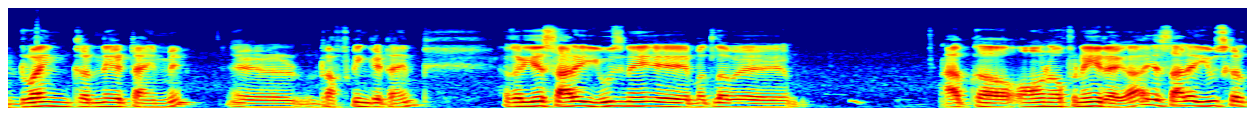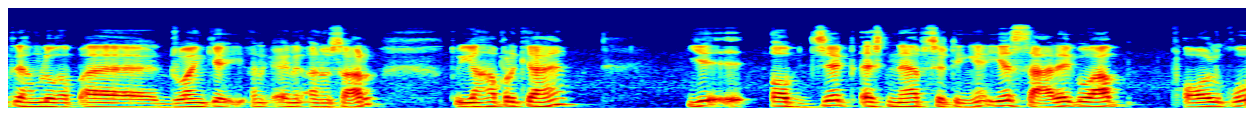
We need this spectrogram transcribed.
ड्राइंग करने के टाइम में ड्राफ्टिंग के टाइम अगर ये सारे यूज़ नहीं मतलब आपका ऑन ऑफ़ नहीं रहेगा, ये सारे यूज़ करते हैं हम लोग ड्राइंग के अनुसार। तो यहाँ पर क्या है? ये ऑब्जेक्ट स्नैप सेटिंग है। ये सारे को आप ऑल को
